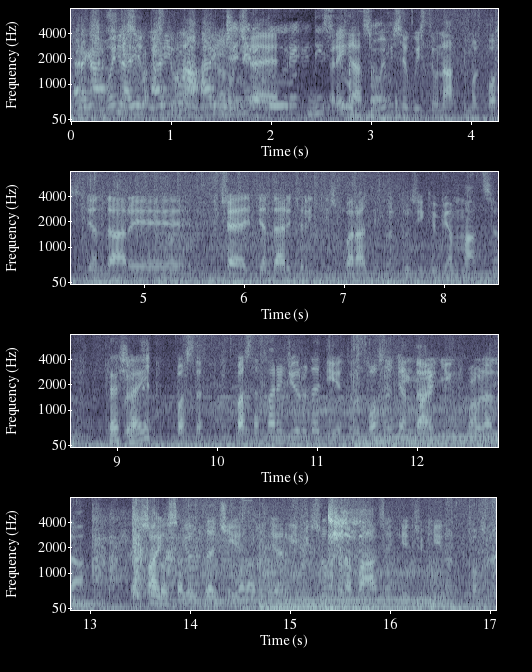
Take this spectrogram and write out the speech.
Ragazzi, se voi mi seguiste un attimo, cioè. Rega, se voi mi seguiste un attimo al posto di andare... Cioè, di andare dritti sparati per così che vi ammazzano. Te sei? Basta, basta fare il giro da dietro, al posto di andargli in gola là. Fai il giro da dietro, gli arrivi sotto la base che i cecchini non ti possono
